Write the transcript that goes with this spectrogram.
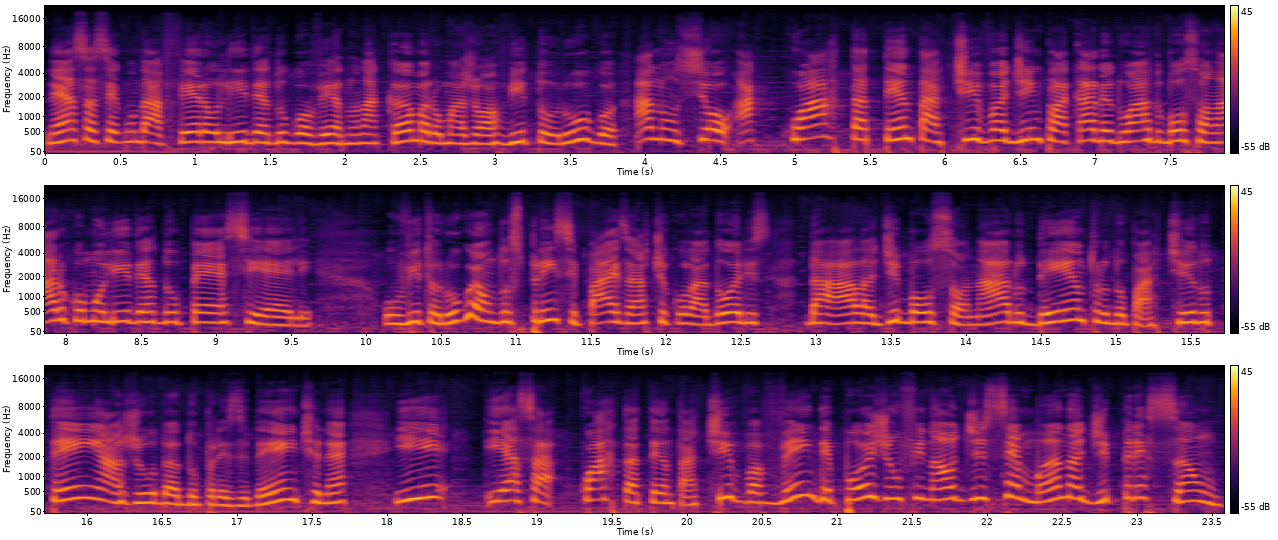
nessa segunda-feira, o líder do governo na Câmara, o Major Vitor Hugo, anunciou a quarta tentativa de emplacar Eduardo Bolsonaro como líder do PSL. O Vitor Hugo é um dos principais articuladores da ala de Bolsonaro dentro do partido, tem a ajuda do presidente, né? E, e essa quarta tentativa vem depois de um final de semana de pressão.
